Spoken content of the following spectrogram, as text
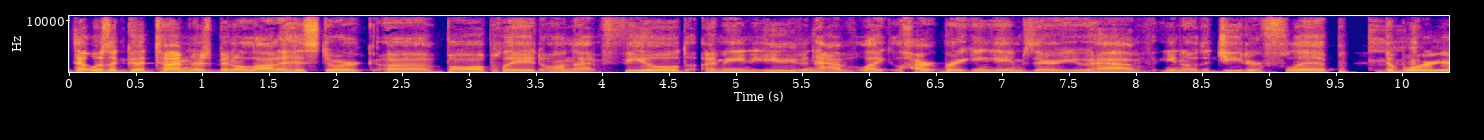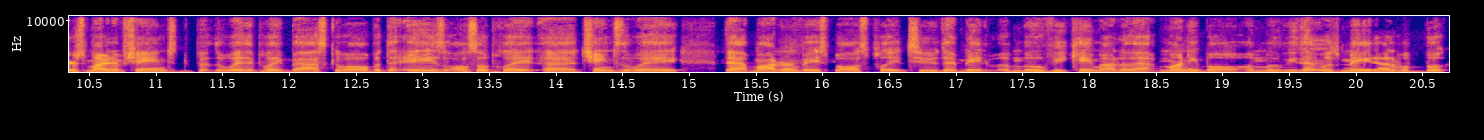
That was a good time. There's been a lot of historic uh, ball played on that field. I mean, you even have like heartbreaking games there. You have, you know, the Jeter flip. The Warriors might have changed, but the way they played basketball, but the A's also played uh, changed the way that modern baseball is played too. They made a movie came out of that, Moneyball, a movie that yeah. was made out of a book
